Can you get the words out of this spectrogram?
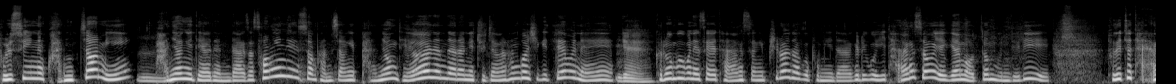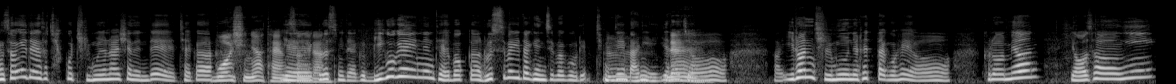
볼 수 있는 관점이 음. 반영이 돼야 된다. 그래서 성인 진술성 감성이 반영되어야 된다라는 주장을 한 것이기 때문에 네. 그런 부분에서의 다양성이 필요하다고 봅니다. 그리고 이 다양성을 얘기하면 어떤 분들이 도대체 다양성에 대해서 자꾸 질문을 하시는데 제가 무엇이냐 다양성이란 예, 그렇습니다. 그 미국에 있는 대법관 루스베이더 긴즈버그 우리 굉장히 음. 많이 얘기하죠. 네. 아, 이런 질문을 했다고 해요. 그러면 여성이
